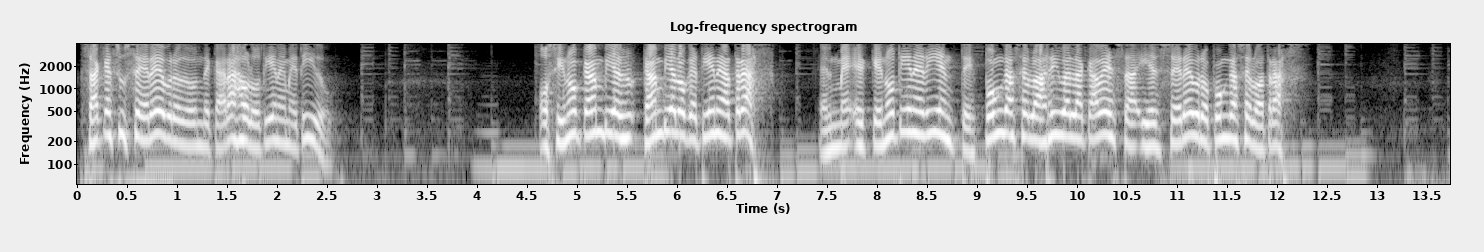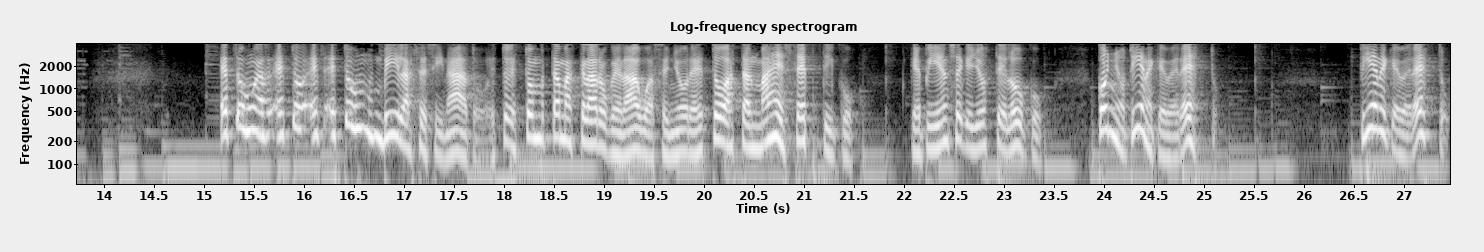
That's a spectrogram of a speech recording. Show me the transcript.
Saque su cerebro de donde carajo lo tiene metido. O si no, cambia, cambia lo que tiene atrás. El, que no tiene dientes, póngaselo arriba en la cabeza y el cerebro póngaselo atrás. Esto es, un, esto, esto, es un vil asesinato. Esto, esto está más claro que el agua, señores. Esto hasta el más escéptico que piense que yo esté loco. Coño, tiene que ver esto tiene que ver esto,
